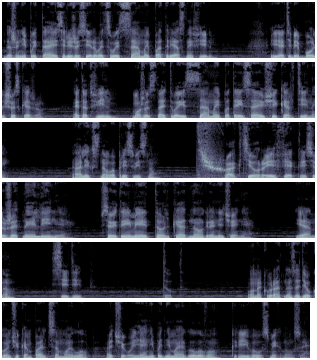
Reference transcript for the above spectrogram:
даже не пытаясь режиссировать свой самый потрясный фильм. Я тебе больше скажу. Этот фильм может стать твоей самой потрясающей картиной. Алекс снова присвистнул. Актеры, эффекты, сюжетные линии. Все это имеет только одно ограничение. И оно сидит тут. Он аккуратно задел кончиком пальца мой лоб, отчего я, не поднимая голову, криво усмехнулся.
